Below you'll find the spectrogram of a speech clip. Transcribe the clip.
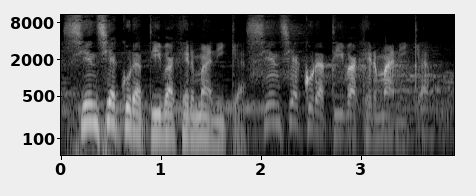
Ciencia curativa germánica. Ciencia curativa germánica.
